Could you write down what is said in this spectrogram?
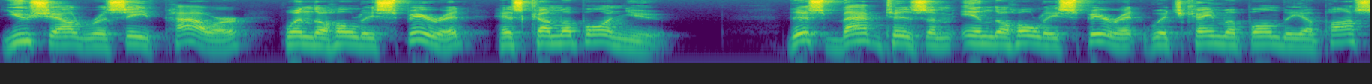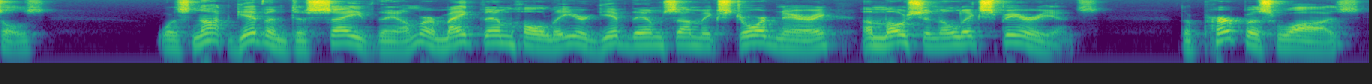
You shall receive power when the Holy Spirit has come upon you. This baptism in the Holy Spirit, which came upon the apostles, was not given to save them or make them holy or give them some extraordinary emotional experience. The purpose was,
